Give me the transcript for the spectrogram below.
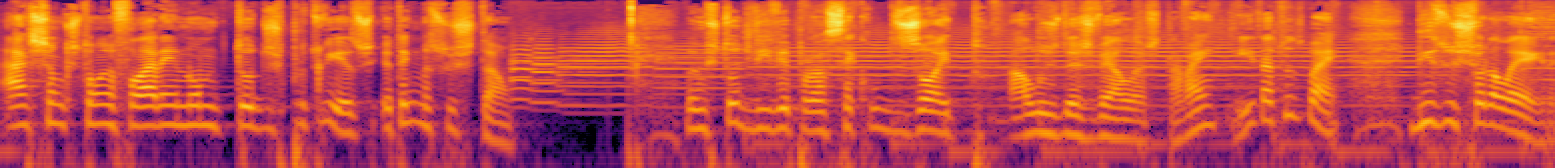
acham que estão a falar em nome de todos os portugueses. Eu tenho uma sugestão. Vamos todos viver para o século XVIII, à luz das velas, está bem? E está tudo bem. Diz o Choro Alegre,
